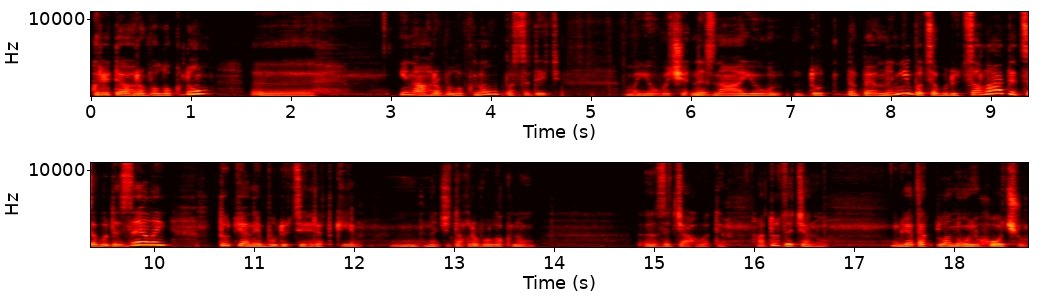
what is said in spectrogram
Вкрити агроволокном е- і на агроволокно посадити мої овочі. Не знаю, тут, напевно, ні, бо це будуть салати, це буде зелень. Тут я не буду ці грядки значить, агроволокном е, затягувати. А тут затягну. Ну, Я так планую, хочу.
